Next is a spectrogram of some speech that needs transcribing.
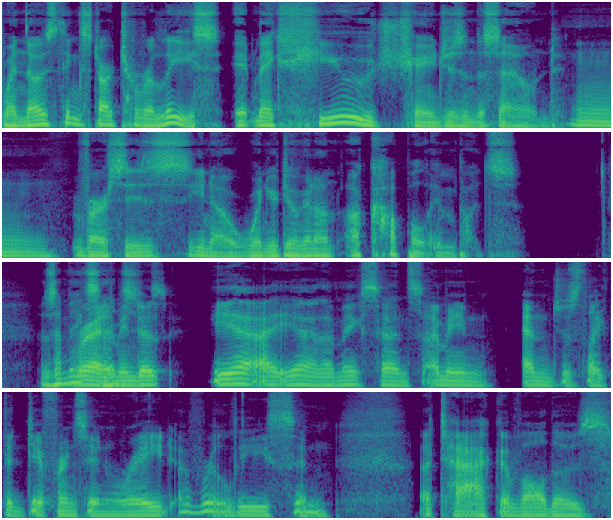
When those things start to release, it makes huge changes in the sound Mm. versus, you know, when you're doing it on a couple inputs. Does that make right. sense? I mean, does yeah, yeah, that makes sense. I mean, and just like the difference in rate of release and attack of all those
